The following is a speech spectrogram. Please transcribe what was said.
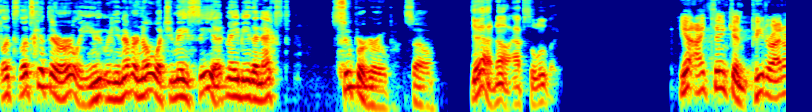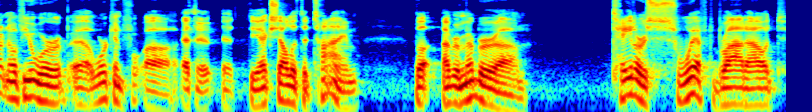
let's, let's get there early. You, you never know what you may see. It may be the next super group. So, Yeah. No. Absolutely. Yeah, I think, and Peter, I don't know if you were uh, working for uh, at the at the Xcel at the time, but I remember um, Taylor Swift brought out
